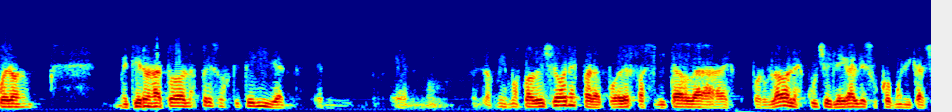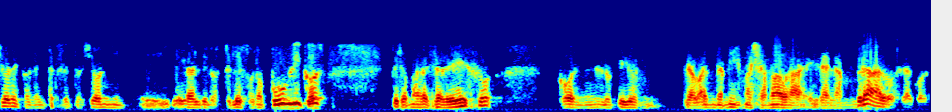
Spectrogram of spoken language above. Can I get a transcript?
Fueron, metieron a todos los presos que querían en, en, en los mismos pabellones para poder facilitar, la, por un lado, la escucha ilegal de sus comunicaciones con la interceptación eh, ilegal de los teléfonos públicos, pero más allá de eso, con lo que ellos, la banda misma llamaba el alambrado, o sea, con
